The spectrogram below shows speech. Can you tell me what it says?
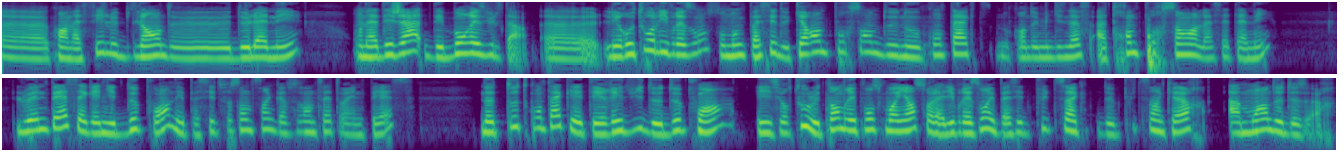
euh, quand on a fait le bilan de, l'année, on a déjà des bons résultats. Euh, les retours livraison sont donc passés de 40% de nos contacts donc en 2019 à 30% là cette année. Le NPS a gagné 2 points, on est passé de 65 à 67 en NPS. Notre taux de contact a été réduit de 2 points et surtout le temps de réponse moyen sur la livraison est passé de plus de 5, de plus de 5 heures à moins de 2 heures.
